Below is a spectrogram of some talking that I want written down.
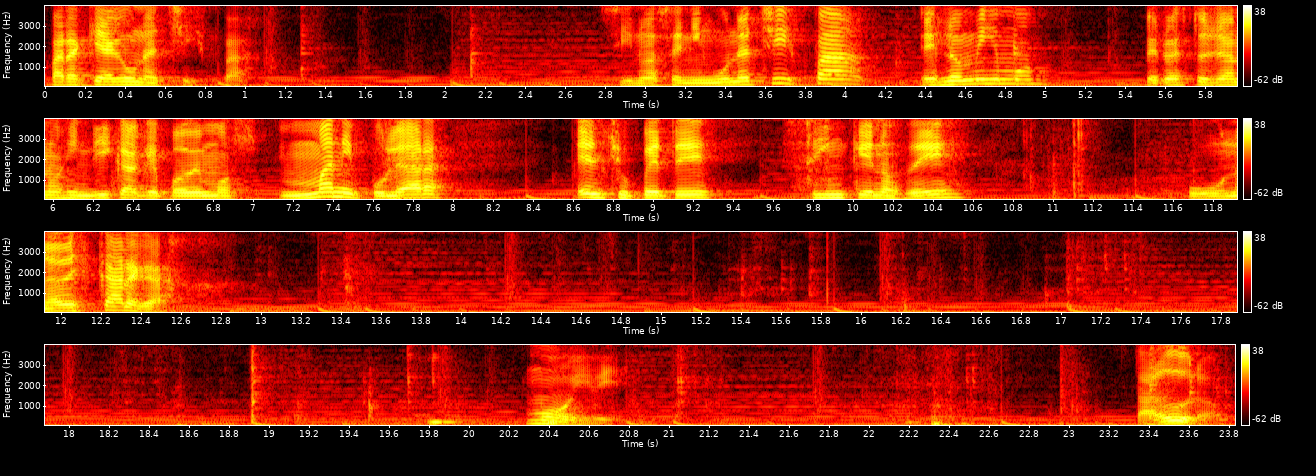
para que haga una chispa. Si no hace ninguna chispa, es lo mismo, pero esto ya nos indica que podemos manipular el chupete sin que nos dé una descarga. Muy bien. Está duro.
